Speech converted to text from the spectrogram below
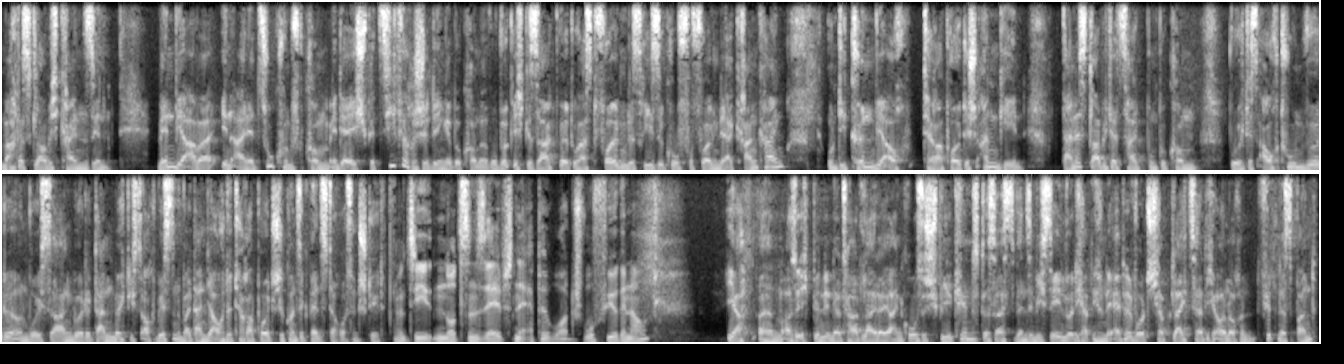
macht es, glaube ich, keinen Sinn. Wenn wir aber in eine Zukunft kommen, in der ich spezifische Dinge bekomme, wo wirklich gesagt wird, du hast folgendes Risiko für folgende Erkrankung und die können wir auch therapeutisch angehen, dann ist, glaube ich, der Zeitpunkt gekommen, wo ich das auch tun würde und wo ich sagen würde, dann möchte ich es auch wissen, weil dann ja auch eine therapeutische Konsequenz daraus entsteht. Und Sie nutzen selbst eine Apple Watch, wofür genau? Ja, ähm, also ich bin in der Tat leider ein großes Spielkind. Das heißt, wenn Sie mich sehen würden, ich habe nicht nur eine Apple Watch, ich habe gleichzeitig auch noch ein Fitnessband,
